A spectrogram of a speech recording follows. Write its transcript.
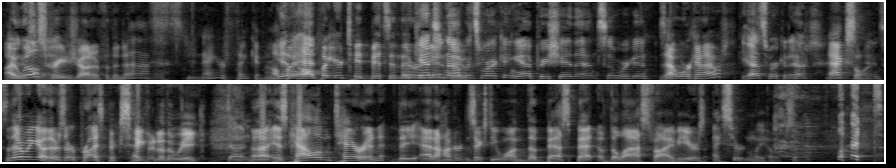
I will Tonight. screenshot it for the. That's, Now you're thinking. I'll put, I'll put your tidbits in there We're catching up. too. It's working. Yeah, appreciate that. So we're good. Is that working out? Yeah, it's working out. Excellent. So there we go. There's our prize pick segment of the week. Done. Uh, is Callum Tarren the at 161 the best bet of the last five years? I certainly hope so What?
